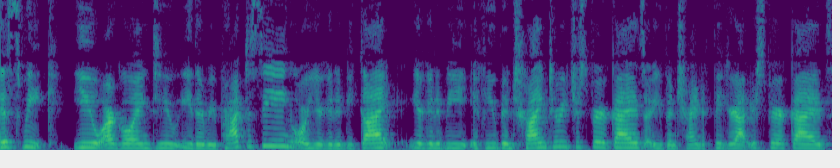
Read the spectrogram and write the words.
this week you are going to either be practicing or you're going to be guide you're going to be if you've been trying to reach your spirit guides or you've been trying to figure out your spirit guides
